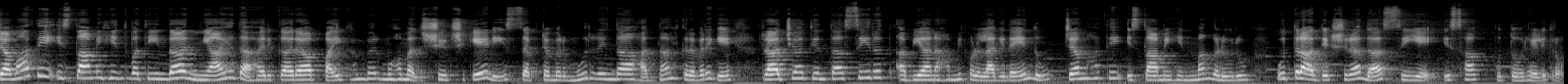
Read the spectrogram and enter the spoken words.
ಜಮಾತೆ ಇಸ್ಲಾಮಿ ಹಿಂದ್ ವತಿಯಿಂದ ನ್ಯಾಯದ ಹರಿಕಾರ ಪೈಗಂಬರ್ ಮುಹಮ್ಮದ್ ಶೀರ್ಷಿಕೆಯಡಿ ಸೆಪ್ಟೆಂಬರ್ ಮೂರರಿಂದ ಹದಿನಾಲ್ಕರವರೆಗೆ ರಾಜ್ಯಾದ್ಯಂತ ಸೀರತ್ ಅಭಿಯಾನ ಹಮ್ಮಿಕೊಳ್ಳಲಾಗಿದೆ ಎಂದು ಜಮಾತೆ ಇಸ್ಲಾಮಿ ಹಿಂದ್ ಮಂಗಳೂರು ಉತ್ತರಾಧ್ಯಕ್ಷರಾದ ಸಿಎ ಇಸಾಕ್ ಪುತ್ತೂರ್ ಹೇಳಿದರು.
